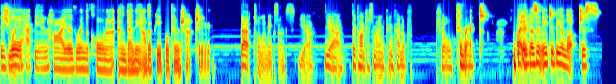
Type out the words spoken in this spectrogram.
because you're Right. happy and high over in the corner, and then the other people can chat to you. That totally makes sense. Yeah. Yeah. The conscious mind can kind of chill. Correct. But Okay. it doesn't need to be a lot, just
